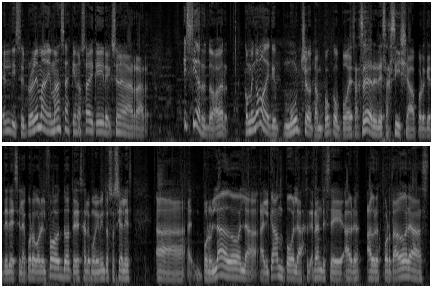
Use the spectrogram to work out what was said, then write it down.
él dice, el problema de Massa es que no sabe qué dirección agarrar. Es cierto, a ver, convengamos de que mucho tampoco podés hacer en esa silla, porque tenés el acuerdo con el fondo, tenés a los movimientos sociales por un lado, la- al campo, las grandes eh, agro- agroexportadoras,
